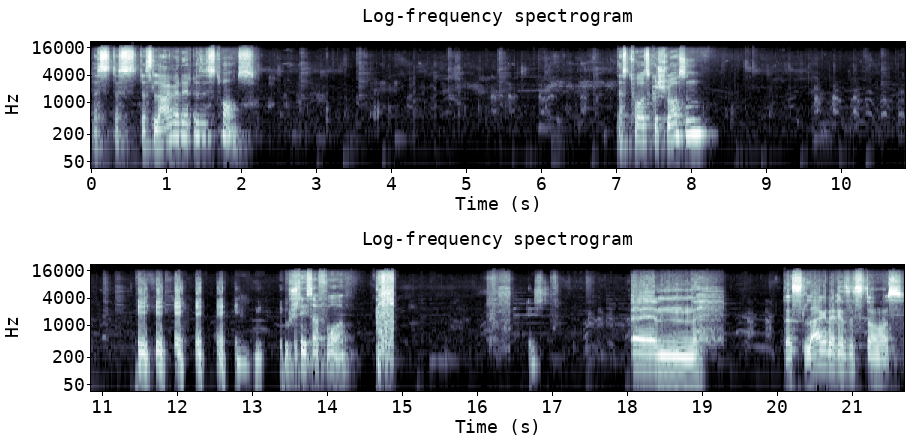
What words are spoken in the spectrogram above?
Das, das, das Lager der Resistance. Das Tor ist geschlossen. Du stehst davor. Ähm, das Lager der Resistance.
